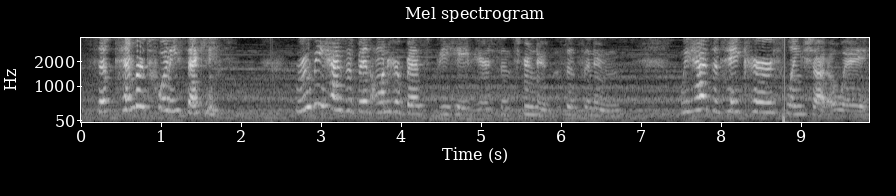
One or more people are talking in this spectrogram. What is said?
September 22nd. Ruby hasn't been on her best behavior since her since the news. We had to take her slingshot away.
